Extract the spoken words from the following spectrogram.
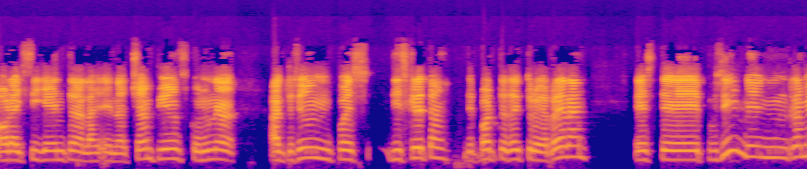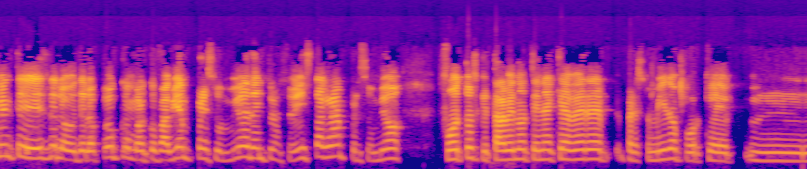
Ahora sí ya entra la, en la Champions con una actuación pues discreta de parte de Héctor Herrera. Este, pues sí, realmente es de lo, de lo poco. Marco Fabián presumió dentro de su Instagram, presumió fotos que tal vez no tenía que haber eh, presumido porque mmm,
